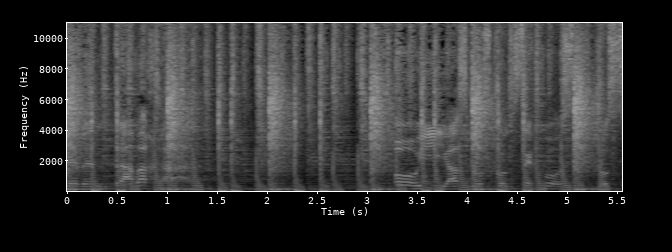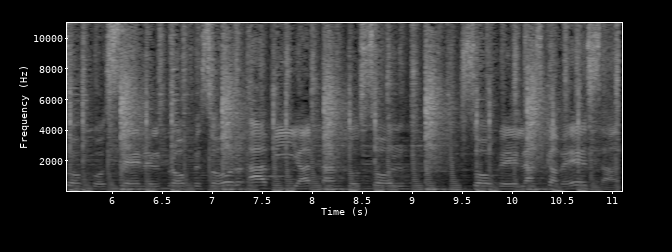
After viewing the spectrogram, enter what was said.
deben trabajar. Oías los consejos, los ojos en el profesor, había tanto sol sobre las cabezas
